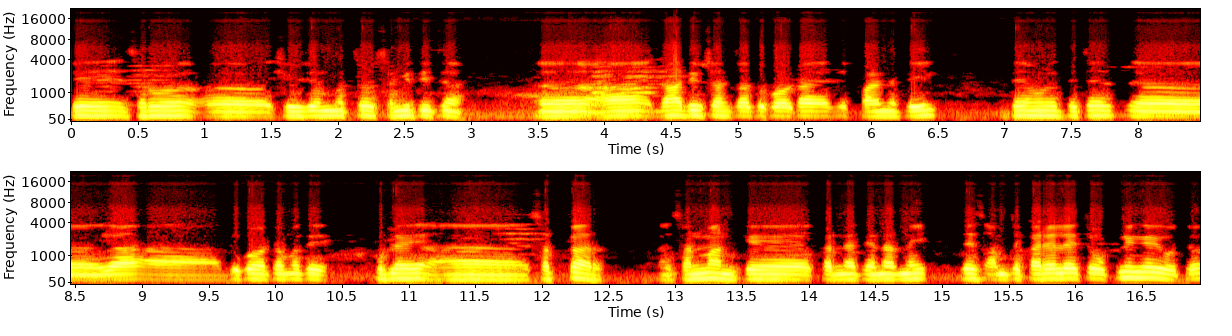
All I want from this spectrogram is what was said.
ते सर्व शिवजन्मोत्सव समितीचा हा दहा दिवसांचा दुखवटा पाळण्यात येईल त्यामुळे त्याच्यात या दुखवटामध्ये कुठलाही सत्कार सन्मान के करण्यात येणार नाही. तेच आमचं कार्यालयाचं ओपनिंगही होतं.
